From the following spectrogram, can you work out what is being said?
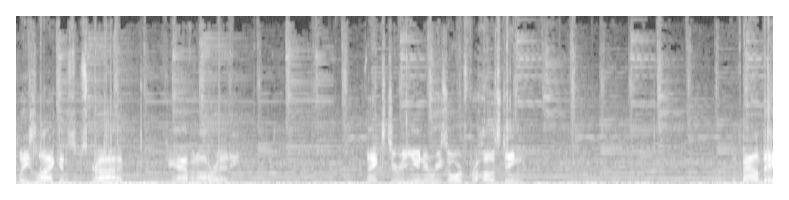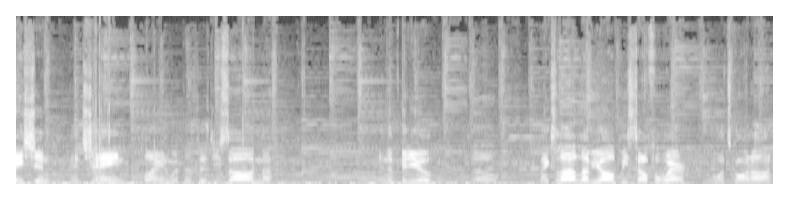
Please like and subscribe if you haven't already. Thanks to Reunion Resort for hosting the foundation and Shane playing with us as you saw in the in the video. So thanks a lot. Love you all. Be self-aware of what's going on.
